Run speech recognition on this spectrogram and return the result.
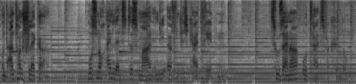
Und Anton Schlecker muss noch ein letztes Mal in die Öffentlichkeit treten. Zu seiner Urteilsverkündung.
